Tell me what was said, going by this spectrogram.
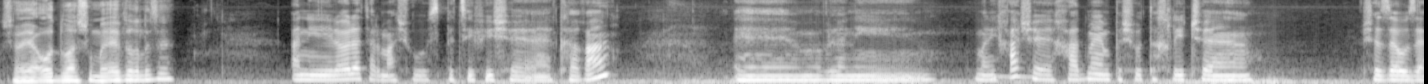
שהיה עוד משהו מעבר לזה? אני לא יודעת על משהו ספציפי שקרה, אמ, אבל אני מניחה שאחד מהם פשוט החליט ש... שזהו זה.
